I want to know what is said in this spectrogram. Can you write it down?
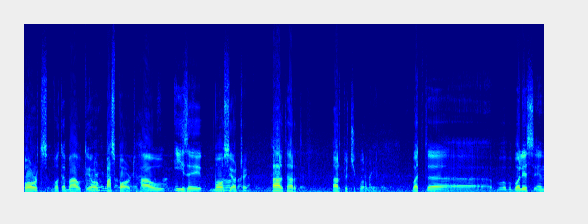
boards? What about your passport? How easy was your trip? hard hard hard to check probably but uh, police in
